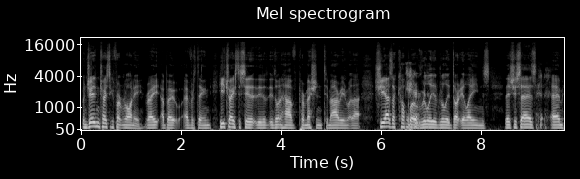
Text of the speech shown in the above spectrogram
when Jaden tries to confront Ronnie, right, about everything, he tries to say that they, they don't have permission to marry and what that. She has a couple of really, really dirty lines that she says, um,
